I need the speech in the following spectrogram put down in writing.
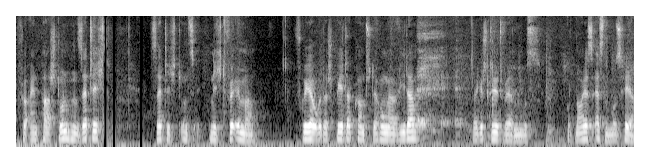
für ein paar Stunden sättigt, sättigt uns nicht für immer. Früher oder später kommt der Hunger wieder, der gestillt werden muss und neues Essen muss her.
